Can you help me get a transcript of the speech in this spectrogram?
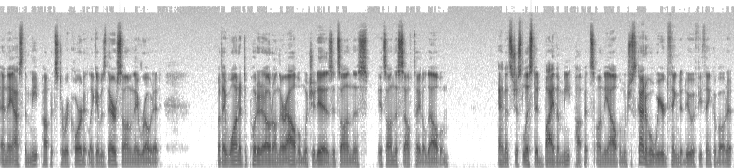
and they asked the Meat Puppets to record it. Like it was their song, they wrote it. But they wanted to put it out on their album, which it is. It's on this it's on this self-titled album. And it's just listed by the Meat Puppets on the album, which is kind of a weird thing to do if you think about it.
